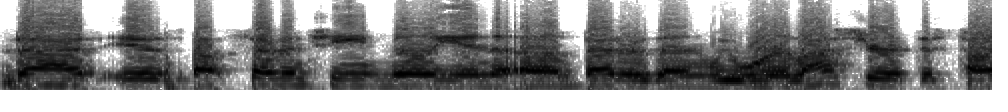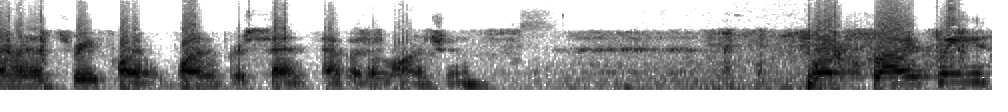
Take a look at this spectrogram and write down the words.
That is about 17 million uh, better than we were last year at this time, and a 3.1% EBITDA margin. Next slide, please.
